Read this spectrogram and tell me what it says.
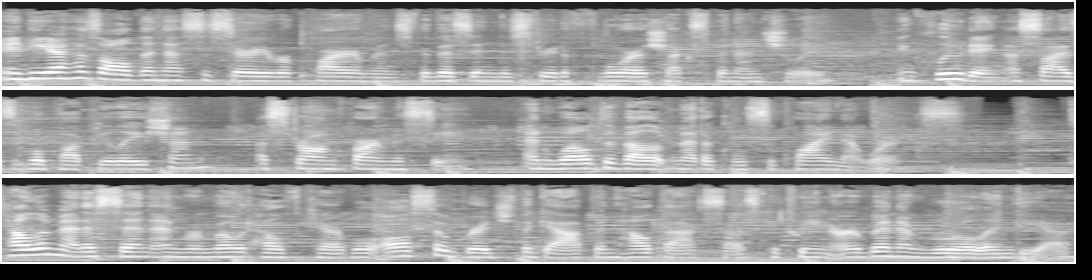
India has all the necessary requirements for this industry to flourish exponentially, including a sizable population, a strong pharmacy, and well-developed medical supply networks. Telemedicine and remote healthcare will also bridge the gap in health access between urban and rural India.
